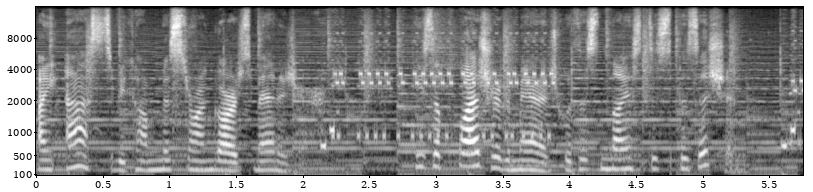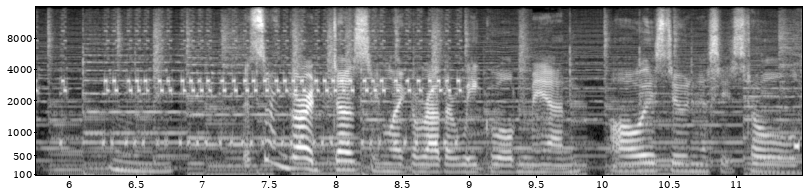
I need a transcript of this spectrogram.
I asked to become Mr. Engarde's manager. He's a pleasure to manage with his nice disposition. Hmm. Mr. Guard does seem like a rather weak-willed man, always doing as he's told.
